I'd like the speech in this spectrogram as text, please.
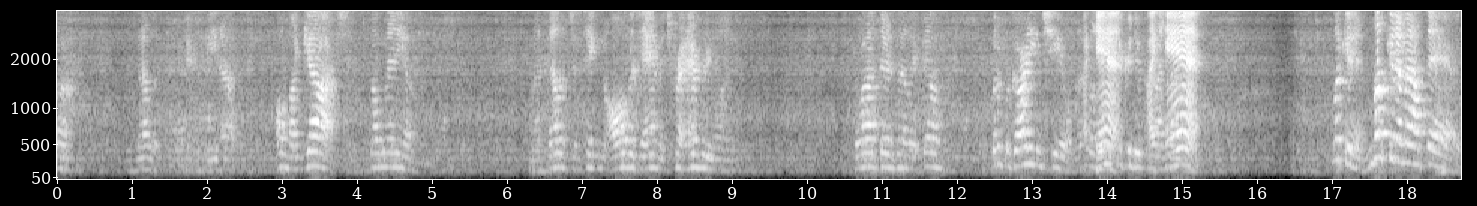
Ugh, the zealot is getting beat up. Oh my gosh, there's so many of them. My zealot's just taking all the damage for everyone. Go out there, zealot, go. Put up a guardian shield. That's I the least you could do for I can't. Look at him. Look at him out there.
